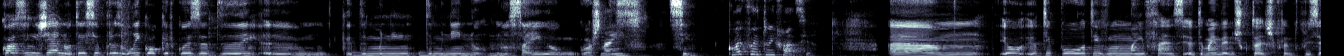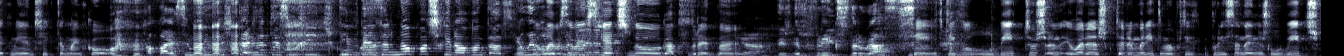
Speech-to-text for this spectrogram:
quase ingênua, tem sempre ali qualquer coisa de, uh, de, menino, de menino. não sei, eu gosto Naif. disso. Sim. Como é que foi a tua infância? Ahm, eu, eu, tipo, tive uma infância. Eu também andei nos escuteiros, portanto, por isso é que me identifico também com. Opá, eu sempre tive escuteiros e apetece-me rir, desculpa. Tive 10 anos, não podes rir à vontade. Eu lembro-me lembro sempre dos sketches do Gato Fedorento, não é? Yeah. Desde eu os preferia que se drogasse. Sim, tive lobitos, eu era escuteira marítima, por isso- andei nos lobitos,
